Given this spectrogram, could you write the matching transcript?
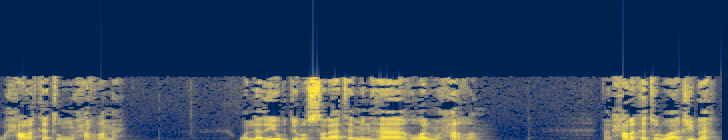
وحركة محرمة. والذي يبطل الصلاة منها هو المحرم. فالحركة الواجبة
